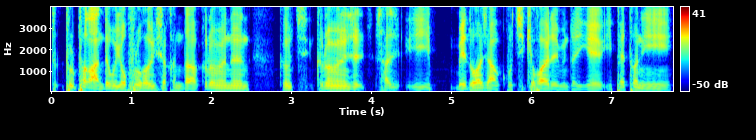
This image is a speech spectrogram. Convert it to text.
도- 돌파가 안 되고 옆으로 가기 시작한다. 그러면은 그럼 지- 그러면 이제 사 이 매도하지 않고 지켜봐야 됩니다. 이게 이 패턴이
